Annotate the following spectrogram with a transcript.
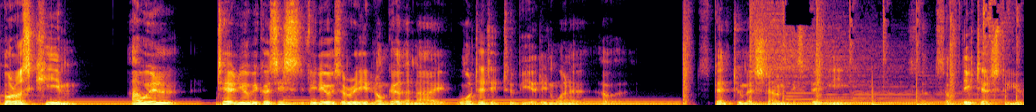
color scheme, I will tell you because this video is already longer than I wanted it to be. I didn't want to uh, spend too much time explaining some details to you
